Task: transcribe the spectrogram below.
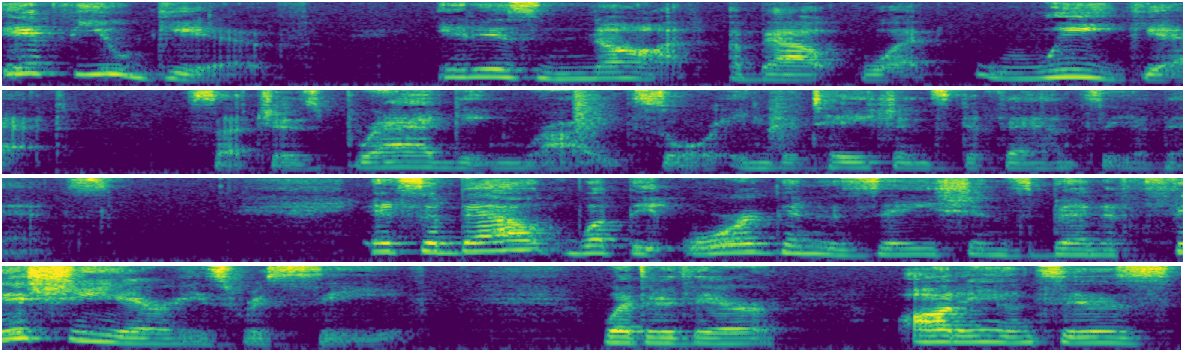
If you give, it is not about what we get, such as bragging rights or invitations to fancy events. It's about what the organization's beneficiaries receive, whether their audiences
